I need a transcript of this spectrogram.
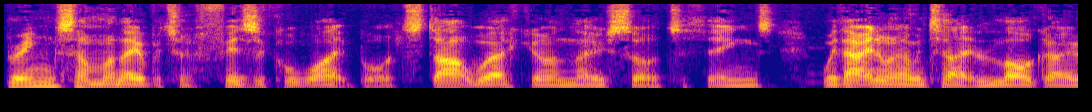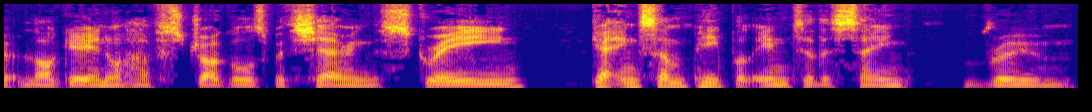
bring someone over to a physical whiteboard, start working on those sorts of things without anyone having to like log out, log in or have struggles with sharing the screen, getting some people into the same room.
